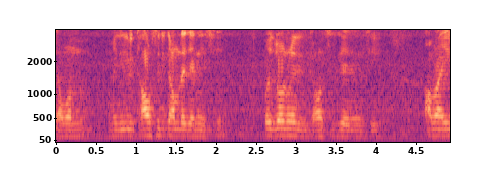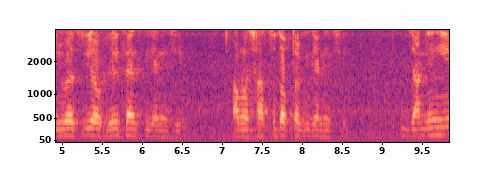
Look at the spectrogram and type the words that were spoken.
যেমন মেডিকেল কাউন্সিলকে আমরা জানিয়েছি ওয়েস্ট বেঙ্গল মেডিকেল কাউন্সিলকে জানিয়েছি, আমরা ইউনিভার্সিটি অফ হেলথ সায়েন্সকে জানিয়েছি, আমরা স্বাস্থ্য দপ্তরকে জানিয়েছি। জানিয়ে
